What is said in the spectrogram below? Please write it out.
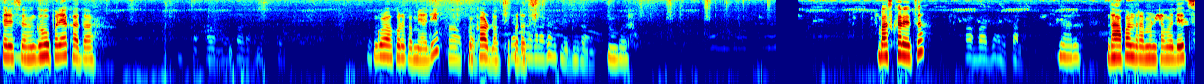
त्याला सांग गहू पण एखादा. गोळा करू का मी आधी? मग काढू लागते परत. बर. बस करायचं? झालं दहा पंधरा मिनिटामध्येच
